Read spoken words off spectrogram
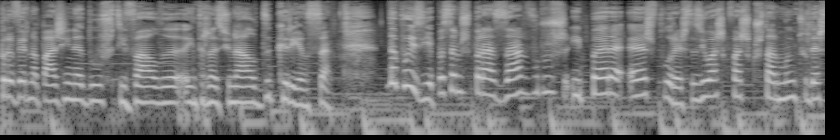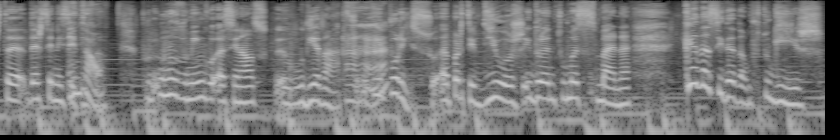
para ver na página do Festival eh, Internacional de Querença. Da poesia, passamos para as árvores e para as florestas. Eu acho que vais gostar muito desta, desta iniciativa. Então? Porque no domingo assinala-se eh, o Dia da Árvore. Aham. E por isso, a partir de hoje e durante uma semana, cada cidadão português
